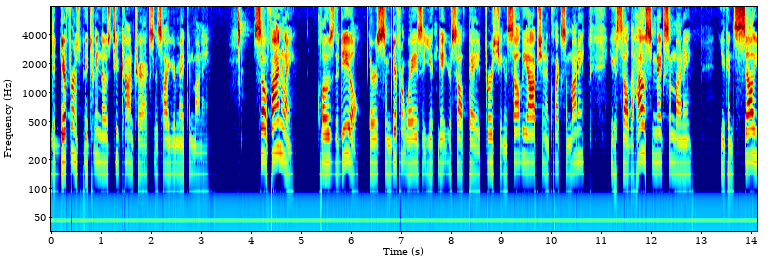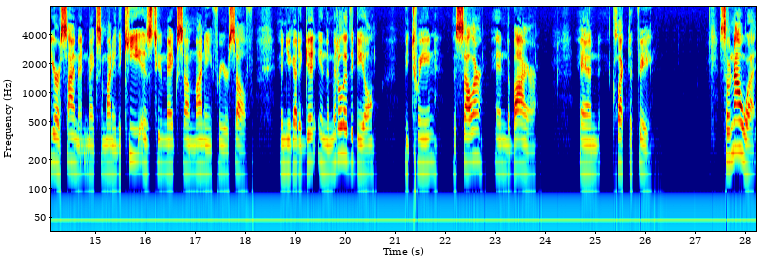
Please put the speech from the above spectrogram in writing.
the difference between those two contracts is how you're making money. So finally, close the deal. There's some different ways that you can get yourself paid. First, you can sell the option and collect some money. You can sell the house and make some money. You can sell your assignment and make some money. The key is to make some money for yourself. And you got to get in the middle of the deal between the seller and the buyer and collect a fee. So now what?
